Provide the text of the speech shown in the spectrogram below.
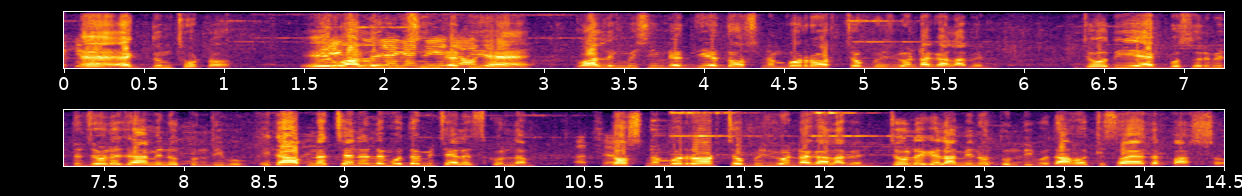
একেবারে। হ্যাঁ একদম ছোট। এই জায়গায় মেশিনটা দিয়ে। হ্যাঁ ওয়ার্লিং মেশিনটা দিয়ে দশ নম্বর রড চব্বিশ ঘণ্টা গালাবেন। যদি এক বছরের ভিতরে জ্বলে যায় আমি নতুন দিব। এটা আপনার চ্যানেলের মধ্যে আমি চ্যালেঞ্জ করলাম। আচ্ছা। দশ নম্বর রড চব্বিশ ঘণ্টা গালাবেন। জ্বলে গেলে আমি নতুন দিব। দাম হচ্ছে ছয় হাজার পাঁচশো।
